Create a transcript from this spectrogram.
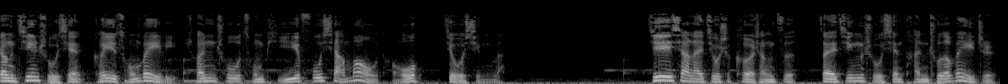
让金属线可以从胃里穿出，从皮肤下冒头就行了。接下来就是刻上字，在金属线探出的位置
